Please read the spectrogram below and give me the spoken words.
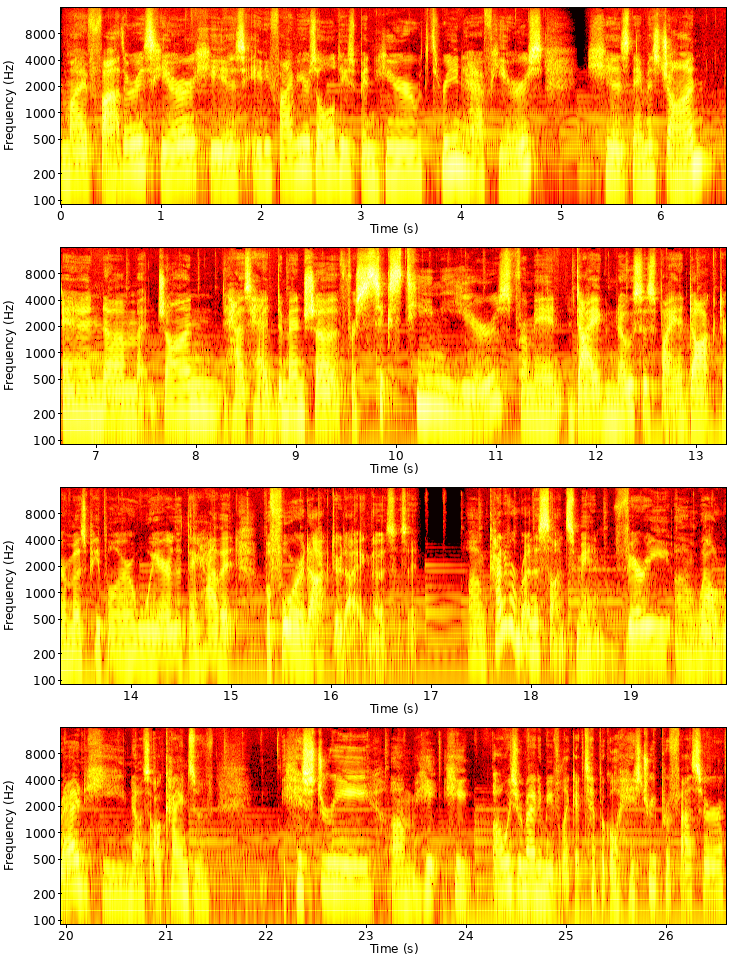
My father is here. He is 85 years old. He's been here three and a half years. His name is John, and um, John has had dementia for 16 years from a diagnosis by a doctor. Most people are aware that they have it before a doctor diagnoses it. Um, kind of a renaissance man, very uh, well read. He knows all kinds of history. Um, he, he always reminded me of like a typical history professor.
